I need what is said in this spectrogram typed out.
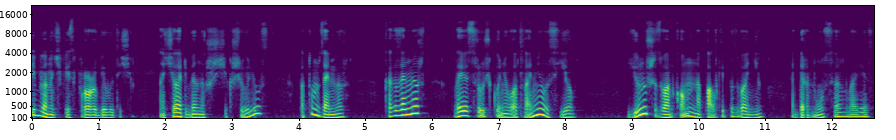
ребеночка из проруби вытащил. Сначала ребенок шевелился, потом замерз. Как замерз, ловец ручку у него отломил и съел. Юноша звонком на палке позвонил. Обернулся ловец.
